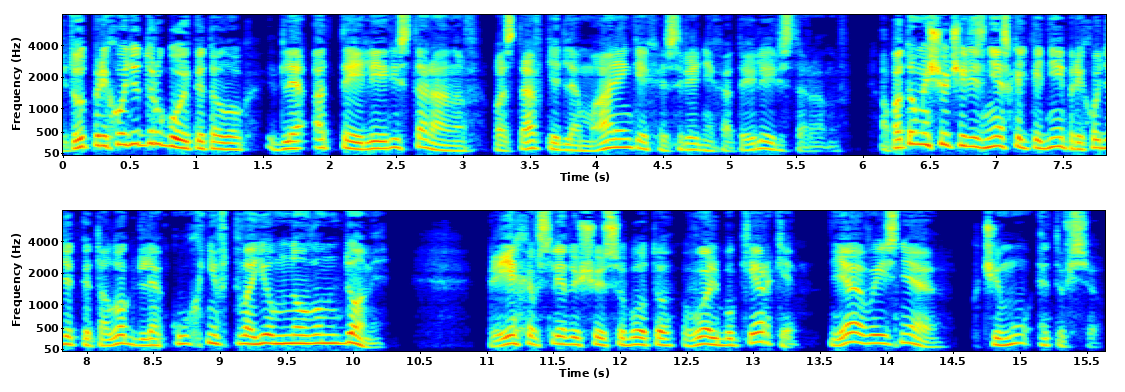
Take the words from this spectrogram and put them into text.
И тут приходит другой каталог для отелей и ресторанов, поставки для маленьких и средних отелей и ресторанов. А потом еще через несколько дней приходит каталог для кухни в твоем новом доме. Приехав в следующую субботу в Ольбукерке, я выясняю, к чему это все.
